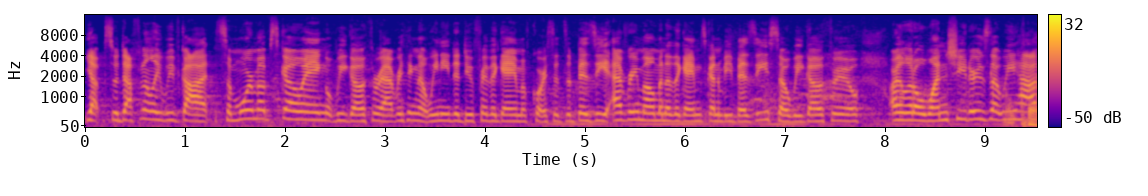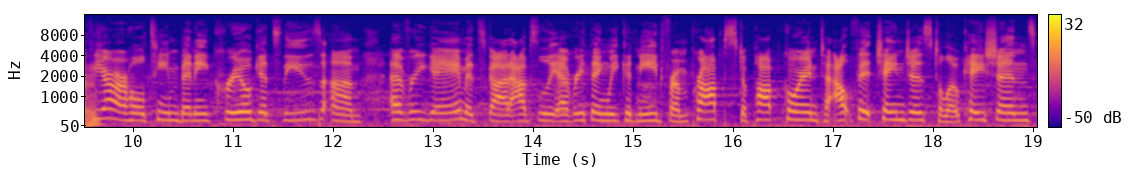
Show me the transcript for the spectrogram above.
Yep, so definitely we've got some warm ups going. We go through everything that we need to do for the game. Of course, it's a busy, every moment of the game is going to be busy. So we go through our little one sheeters that we have here. Our whole Team Benny crew gets these um, every game. It's got absolutely everything we could need from props to popcorn to outfit changes to locations.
